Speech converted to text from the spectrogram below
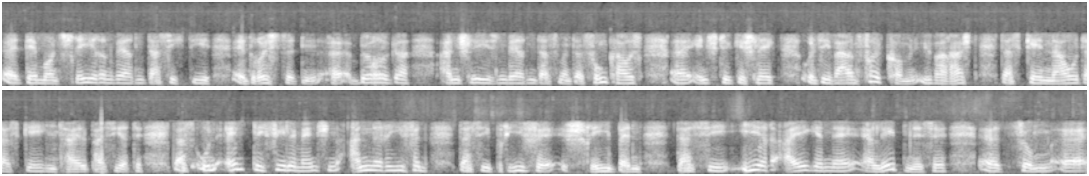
äh, demonstrieren werden, dass sich die entrüsteten äh, Bürger anschließen werden, dass man das Funkhaus äh, in Stücke schlägt. Und sie waren vollkommen überrascht, dass genau das Gegenteil passierte, dass unendlich viele Menschen anriefen, dass sie Briefe schrieben, dass sie ihr eigene Erlebnisse äh, zum äh,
